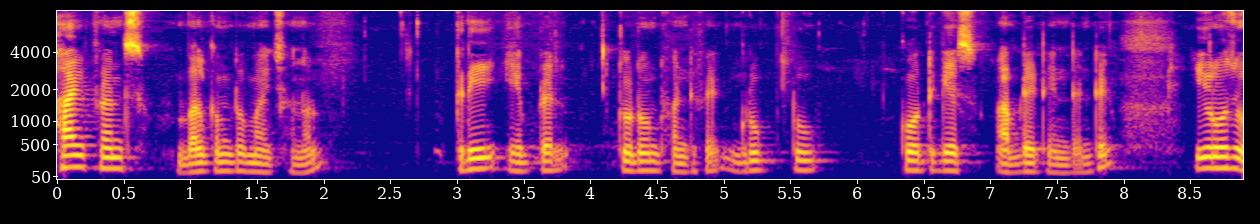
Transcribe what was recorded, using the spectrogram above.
Hi friends welcome to my channel. Three April two thousand twenty five group two court case update ఏంటంటే ఈరోజు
